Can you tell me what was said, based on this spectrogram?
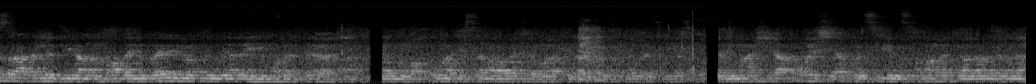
صراط الذين أنعمت عليهم غير المغضوب عليهم ولا الضالين اللهم في السماوات وما الأرض الذي يسبح لما شاء ويشاء كرسيه السماوات والأرض ولا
